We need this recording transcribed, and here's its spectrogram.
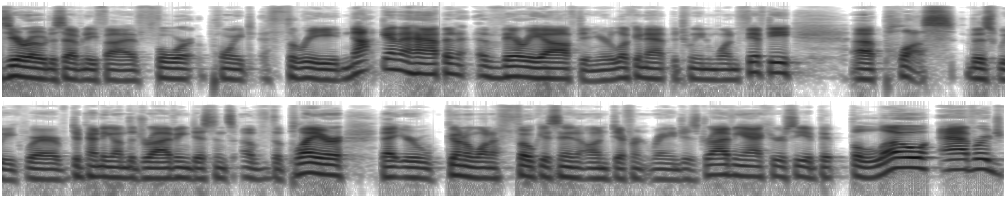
0 to 75, 4.3. Not going to happen very often. You're looking at between 150 uh, plus this week, where depending on the driving distance of the player, that you're going to want to focus in on different ranges. Driving accuracy a bit below average,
